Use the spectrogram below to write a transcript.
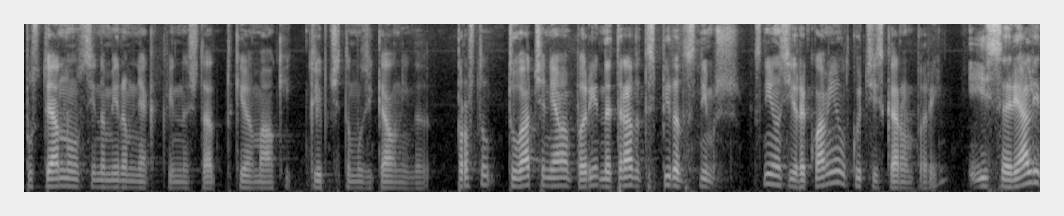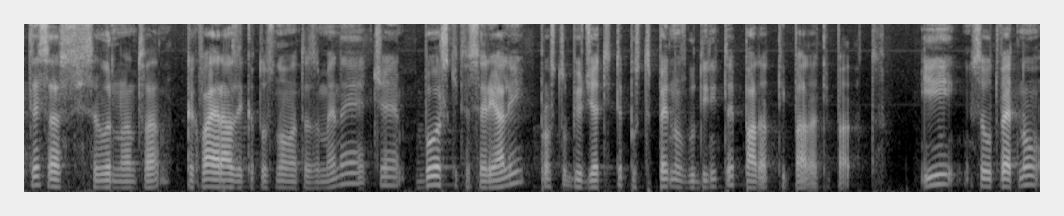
Постоянно си намирам някакви неща, такива малки клипчета музикални. Да... Просто това, че няма пари, не трябва да те спира да снимаш. Снимам си реклами, от които си изкарвам пари. И сериалите, сега ще се върна на това, каква е разликата основната за мен е, че българските сериали, просто бюджетите постепенно с годините падат и падат и падат. И съответно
